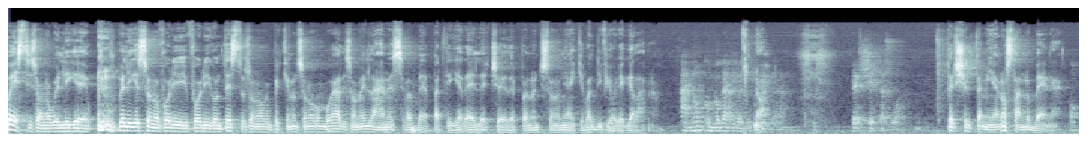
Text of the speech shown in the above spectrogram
Questi sono quelli che, quelli che sono fuori, fuori contesto sono, perché non sono convocati, sono nell'ANES, vabbè, a parte Chiarella eccetera, e poi non ci sono neanche Valdifiori e Galano. Ah, non convocati Valdifiori no. e Galano? Per scelta sua? Per scelta mia, non stanno bene. Ok.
